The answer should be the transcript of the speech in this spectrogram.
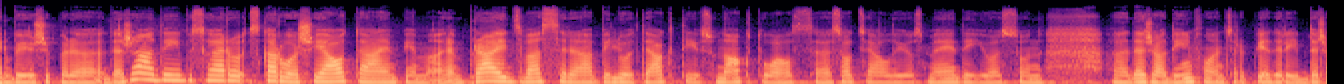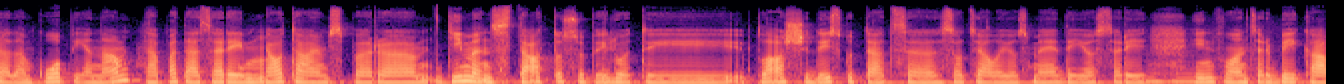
ir bijuši par dažādības skaroši jautājumi. Piemēram, Praids vasarā bija ļoti aktīvs un aktuāls sociālajos mēdījos un dažādi influenceri piedarība dažādām kopienām. Tāpat arī jautājums par ģimenes statusu bija ļoti plaši diskutēts sociālajos mēdījos. Arī mm -hmm. influenceri bija kā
